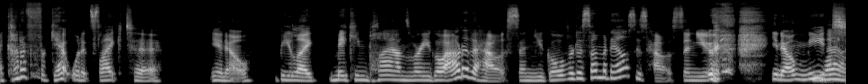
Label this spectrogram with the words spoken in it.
i kind of forget what it's like to you know be like making plans where you go out of the house and you go over to somebody else's house and you you know meet yeah.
